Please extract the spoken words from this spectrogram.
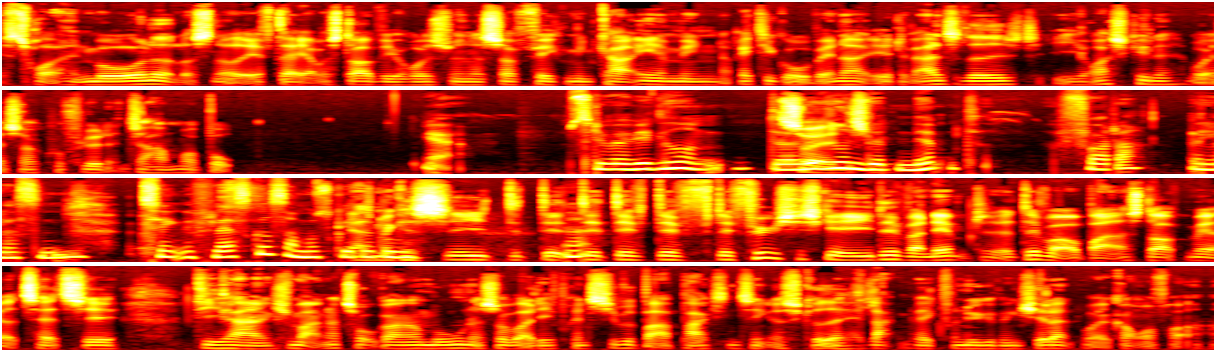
jeg tror en måned eller sådan noget efter jeg var stoppet i Jehovas vidner, så fik min kar, en af mine rigtig gode venner et værelse ledigt i Roskilde, hvor jeg så kunne flytte ind til ham og bo. Ja. Så det var i virkeligheden, det var i Så det virkeligheden lidt nemt for dig? Eller sådan, tingene flaskede sig måske, Altså da man du... kan sige, det, det, Ja. det, det, det, det fysiske i det var nemt. Det var jo bare at stoppe med at tage til de her arrangementer to gange om ugen, og så var det i princippet bare at pakke sine ting og skride langt væk fra Nykøbing Sjælland, hvor jeg kommer fra.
